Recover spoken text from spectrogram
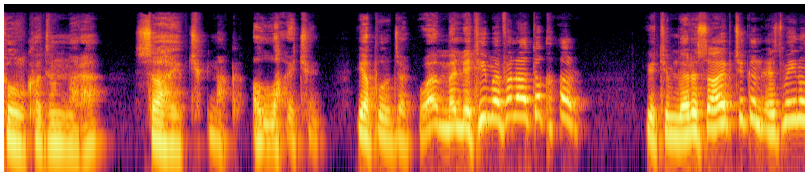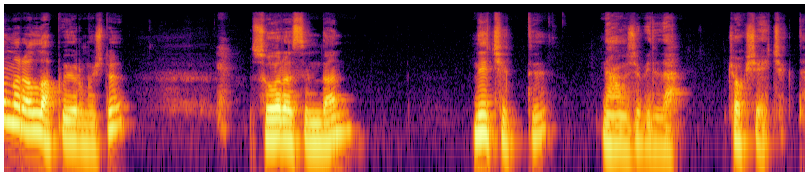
Dul kadınlara sahip çıkmak Allah için yapılacak. Ve emmel yetime felâ. Yetimlere sahip çıkın, ezmeyin onları Allah buyurmuştu. Sonrasından ne çıktı? billah. Çok şey çıktı.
